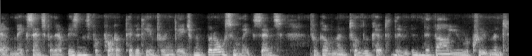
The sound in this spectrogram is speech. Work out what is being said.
uh, makes sense for their business, for productivity, and for engagement, but also makes sense for government to look at the, the value recruitment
